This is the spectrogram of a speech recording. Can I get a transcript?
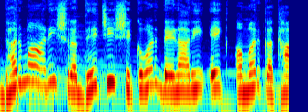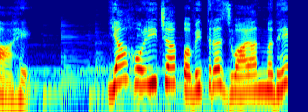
धर्म आणि श्रद्धेची शिकवण देणारी एक अमर कथा आहे. या होळीच्या पवित्र ज्वाळांमध्ये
